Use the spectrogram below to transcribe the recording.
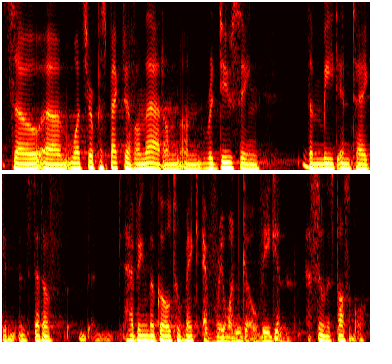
So, um, what's your perspective on that, on, on reducing the meat intake instead of having the goal to make everyone go vegan as soon as possible?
